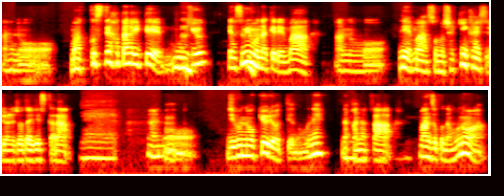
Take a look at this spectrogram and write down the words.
う、あの、マックスで働いて、無給、休みもなければ、あの、ね、まあその借金返せるような状態ですから、ねあの、自分のお給料っていうのもね、なかなか満足なものは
